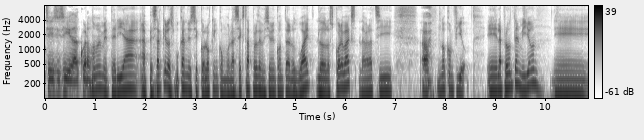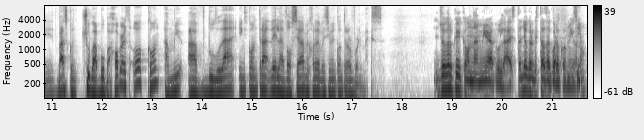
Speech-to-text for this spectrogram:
sí, sí, sí, de acuerdo. No me metería, a pesar que los Buccaneers se coloquen como la sexta peor defensiva en contra de los White, de los corebacks, la verdad sí, ah, no confío. Eh, la pregunta del millón, eh, ¿vas con Chuba Buba Hobart o con Amir Abdullah en contra de la doceava mejor defensiva en contra de los running backs? Yo creo que con Amir Abdullah, yo creo que estás de acuerdo conmigo, sí, ¿no?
